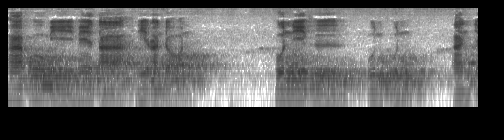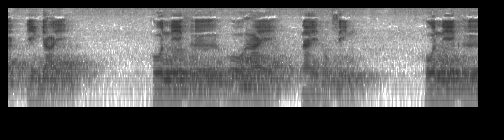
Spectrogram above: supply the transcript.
พระผู้มีเมตตานิรันดร คุณนี้คือบุญคุณอันจะยิ่งใหญ่ คุณนี้คือผู้ให้ในทุกสิ่ง คุณนี้คือ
